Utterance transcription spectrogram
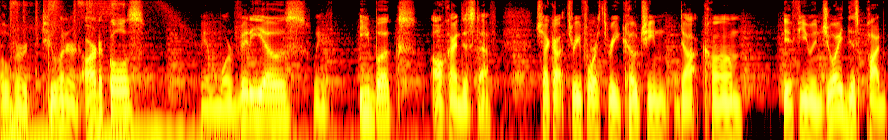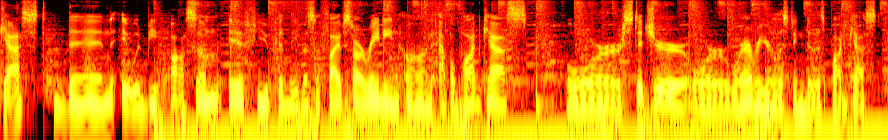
over 200 articles. We have more videos, we have ebooks, all kinds of stuff. Check out 343coaching.com. If you enjoyed this podcast, then it would be awesome if you could leave us a five star rating on Apple Podcasts or Stitcher or wherever you're listening to this podcast.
